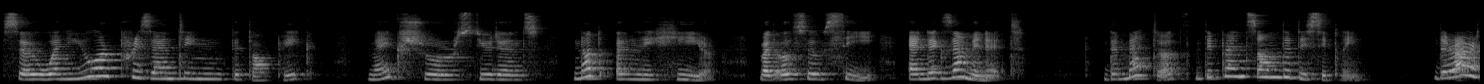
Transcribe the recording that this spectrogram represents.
So when you are presenting the topic, make sure students not only hear, but also see and examine it the method depends on the discipline. There are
